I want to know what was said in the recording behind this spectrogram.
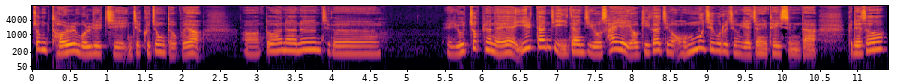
좀 덜 몰릴지 이제 그 정도고요. 어, 또 하나는 지금 네, 요쪽 편에 1단지, 2단지 요 사이에 여기가 지금 업무직으로 지금 예정이 돼 있습니다. 그래서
